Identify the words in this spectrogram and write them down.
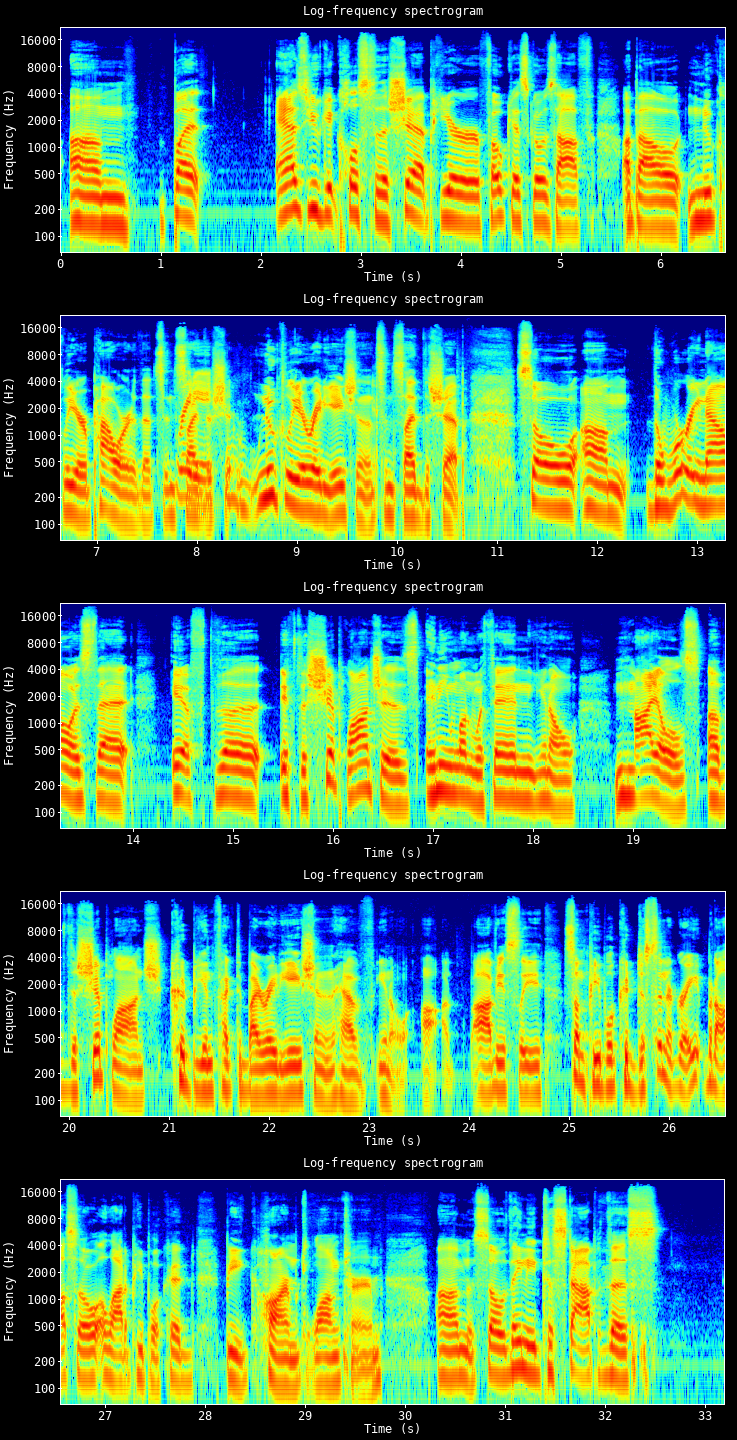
Um, but as you get close to the ship, your focus goes off about nuclear power that's inside the ship, nuclear radiation that's inside the ship. So um, the worry now is that if the if the ship launches, anyone within you know miles of the ship launch could be infected by radiation and have you know obviously some people could disintegrate, but also a lot of people could be harmed long term. Um, so they need to stop this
